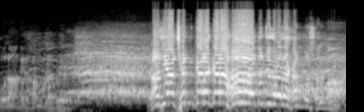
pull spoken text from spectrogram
কোরআনের বাংলাদেশ। রাজি আছেন কারা কারা? হাত উঁচু করে দেখান মুসলমান।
